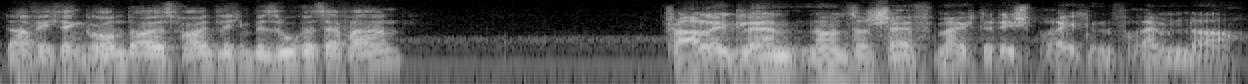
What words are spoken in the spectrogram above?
Darf ich den Grund eures freundlichen Besuches erfahren? Charlie Clanton, unser Chef, möchte dich sprechen, Fremder.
